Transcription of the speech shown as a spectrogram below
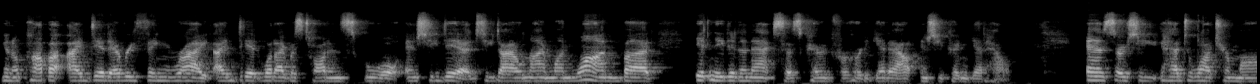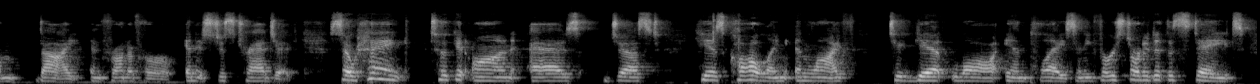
"You know, Papa, I did everything right. I did what I was taught in school." And she did. She dialed 911, but it needed an access code for her to get out and she couldn't get help. And so she had to watch her mom die in front of her. And it's just tragic. So Hank took it on as just his calling in life to get law in place. And he first started at the states,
